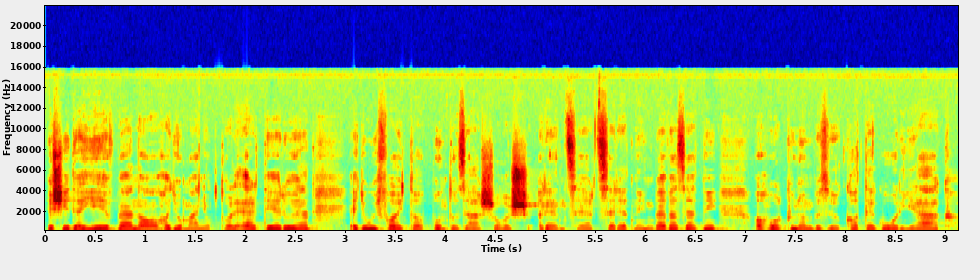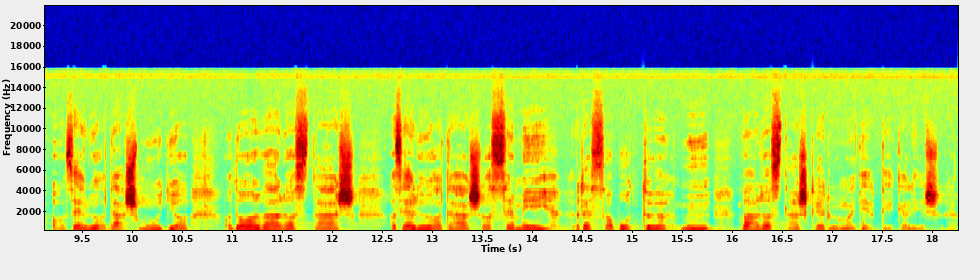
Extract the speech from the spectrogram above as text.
és idei évben a hagyományoktól eltérően egy újfajta pontozásos rendszert szeretnénk bevezetni, ahol különböző kategóriák, az előadás módja, a dalválasztás, az előadás, választás, a személyre szabott mű választás kerül majd értékelésre.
